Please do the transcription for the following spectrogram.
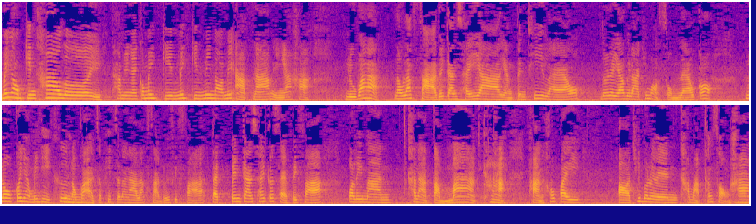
ไม่ยอมกินข้าวเลยทำยังไงก็ไม่กินไม่กินไม่นอนไม่อาบน้ำอย่างเงี้ยค่ะ หรือว่าเรารักษาโดยการใช้ยาอย่างเต็มที่แล้ว ด้วยระยะเวลาที่เหมาะสมแล้วก็โรคก็ยังไม่ดีขึ้น เราก็อาจจะพิจารณารักษาด้วยไฟฟ้า แต่เป็นการใช้กระแสไฟฟ้า ปริมาณขนาดต่ำมากค่ะ ผ่านเข้าไปเอ่อที่บริเวณขมับทั้งสองข้าง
